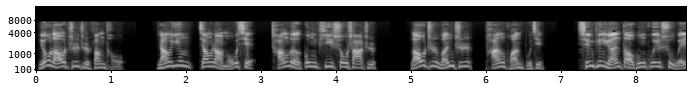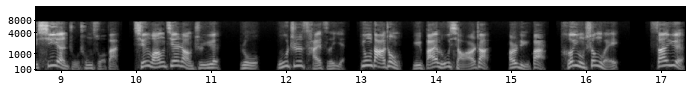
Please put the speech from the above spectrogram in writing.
刘牢之至方头，杨英将让谋谢，长乐公丕收杀之。劳之闻之，盘桓不进。秦平原道公辉数为西燕主冲所败，秦王兼让之曰：“汝无知才子也。”拥大众与白卢小儿战而屡败，何用生为？三月，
